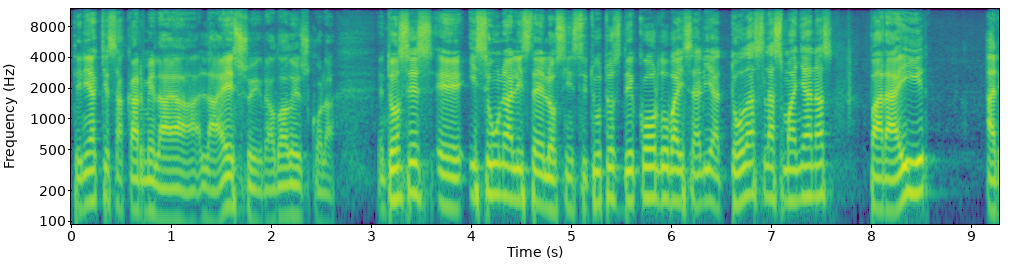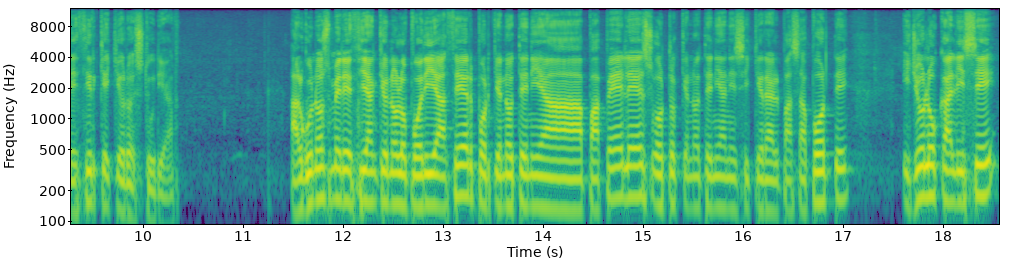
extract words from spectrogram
tenía que sacarme la, la ESO y graduado de escuela. Entonces eh, hice una lista de los institutos de Córdoba y salía todas las mañanas para ir a decir que quiero estudiar. Algunos me decían que no lo podía hacer porque no tenía papeles, otros que no tenía ni siquiera el pasaporte y yo localicé,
